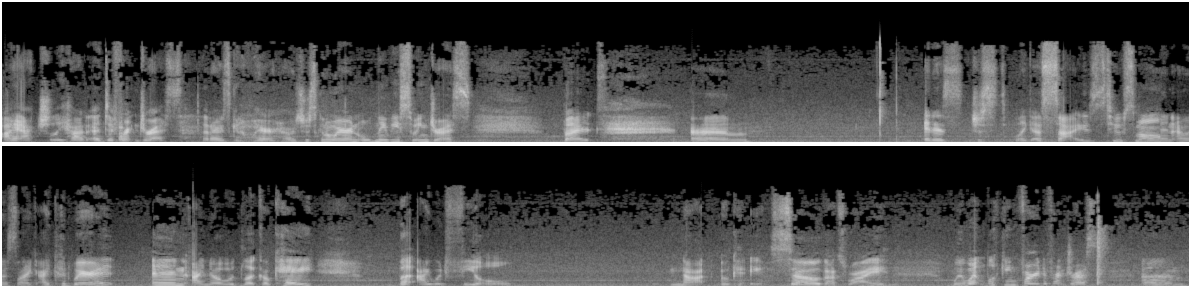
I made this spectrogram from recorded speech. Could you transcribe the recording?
I actually had a different dress that I was gonna wear. I was just gonna wear an Old Navy swing dress, but um, it is just like a size too small. And I was like, I could wear it and I know it would look okay, but I would feel not okay. So that's why we went looking for a different dress um,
